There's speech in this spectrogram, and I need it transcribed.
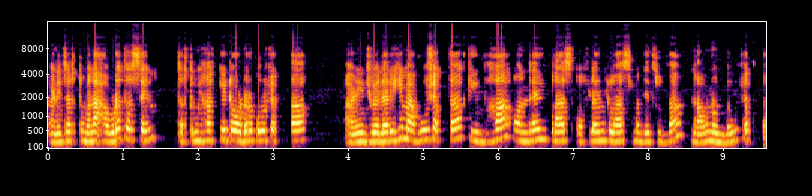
आणि जर तुम्हाला आवडत असेल तर तुम्ही हा किट ऑर्डर करू शकता. आणि ज्वेलरीही मागवू शकता किंवा ऑनलाईन क्लास ऑफलाईन क्लासमध्ये सुद्धा नाव नोंदवू शकता.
